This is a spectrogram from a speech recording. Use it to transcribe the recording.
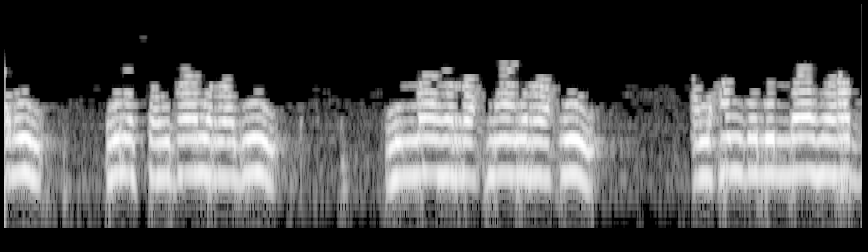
الحليم من الشيطان الرجيم بسم الله الرحمن الرحيم الحمد لله رب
